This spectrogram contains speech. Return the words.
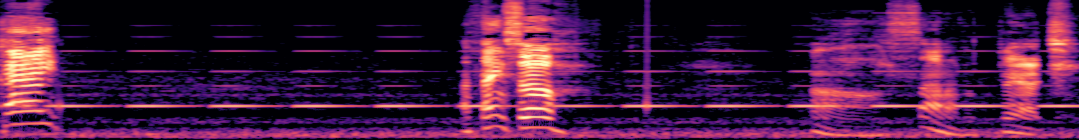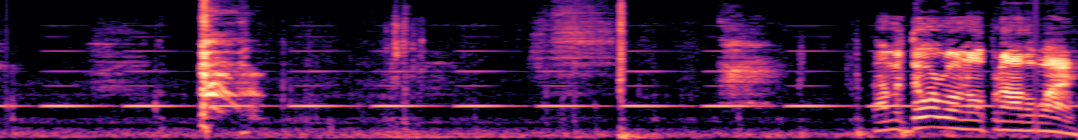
Okay? I think so. Oh, son of a bitch. now my door won't open all the way.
